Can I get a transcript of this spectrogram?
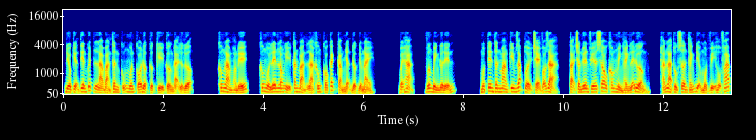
điều kiện tiên quyết là bản thân cũng muốn có được cực kỳ cường đại lực lượng. Không làm hoàng đế, không ngồi lên long ỉ căn bản là không có cách cảm nhận được điểm này. Vậy hạ, vương bình đưa đến. Một tên thân mang kim giáp tuổi trẻ võ giả, tại trần uyên phía sau không mình hành lễ đường, hắn là thuộc sơn thánh địa một vị hộ pháp,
